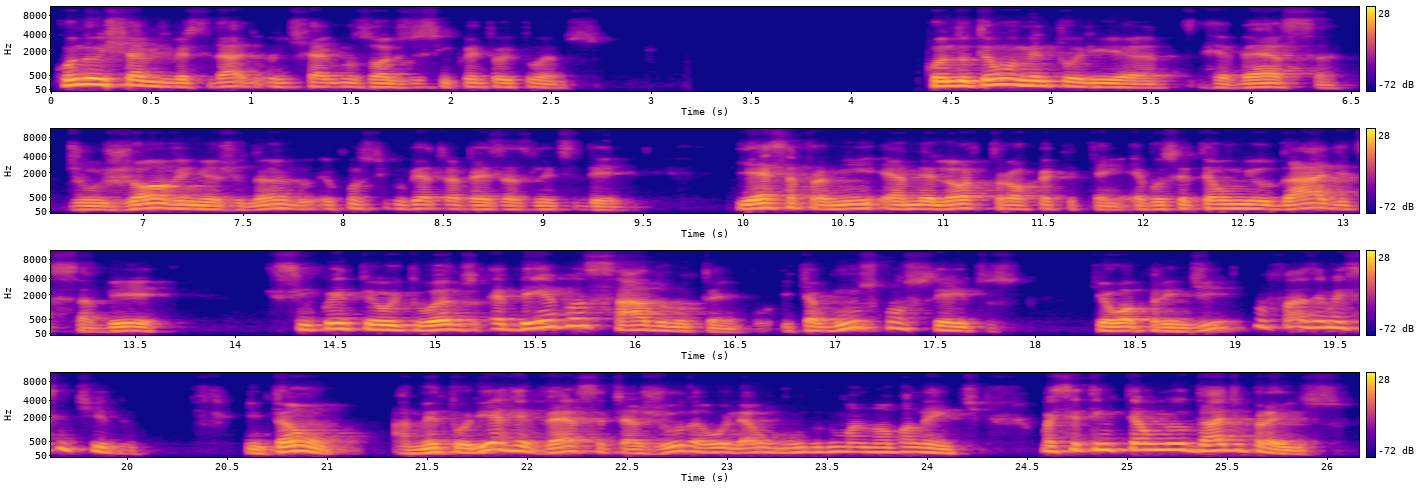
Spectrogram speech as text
quando eu enxergo diversidade, eu enxergo nos olhos de 58 anos. Quando eu tenho uma mentoria reversa de um jovem me ajudando, eu consigo ver através das lentes dele. E essa, para mim, é a melhor troca que tem. É você ter a humildade de saber que 58 anos é bem avançado no tempo e que alguns conceitos que eu aprendi não fazem mais sentido. Então, a mentoria reversa te ajuda a olhar o mundo numa nova lente. Mas você tem que ter humildade para isso.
